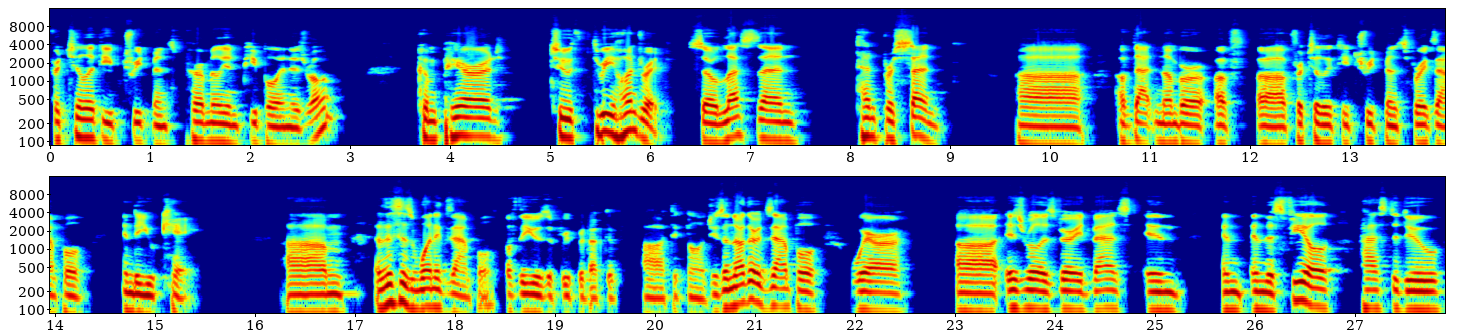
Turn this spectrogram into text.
fertility treatments per million people in Israel, compared to 300, so less than 10% uh, of that number of uh, fertility treatments, for example, in the UK. Um, this is one example of the use of reproductive uh, technologies. Another example where uh, Israel is very advanced in, in, in this field has to do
